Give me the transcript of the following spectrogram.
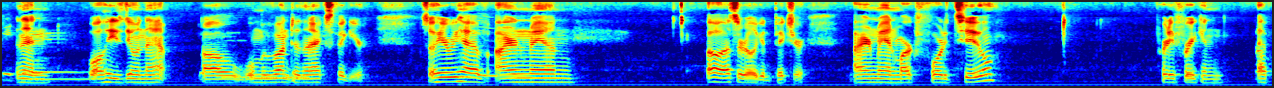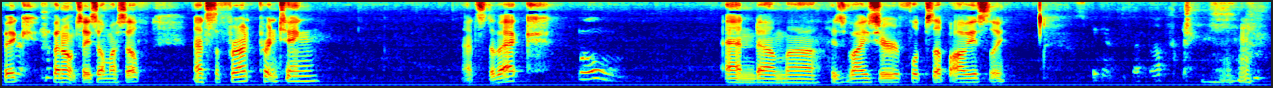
and then while he's doing that, uh, we'll move on to the next figure. So here we have Iron Man. Oh, that's a really good picture. Iron Man Mark 42. Pretty freaking epic, if I don't say so myself. That's the front printing. That's the back. Boom. And um, uh, his visor flips up, obviously. Speaking of flip up.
